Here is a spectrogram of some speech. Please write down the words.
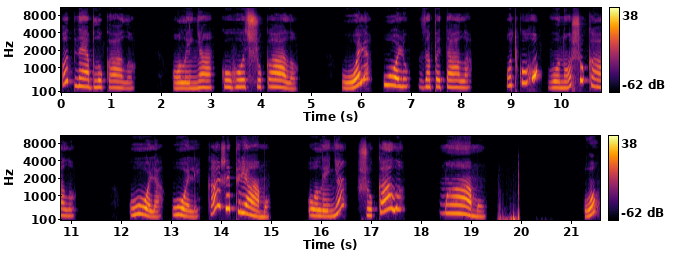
одне блукало, оленя когось шукало. Оля Олю запитала, от кого воно шукало? Оля Олі каже прямо, оленя шукало маму. О,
